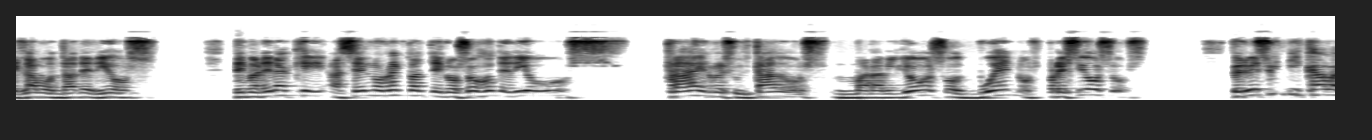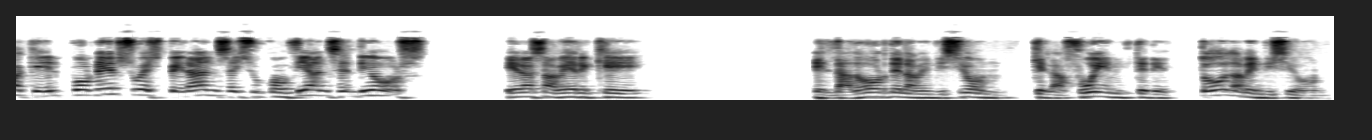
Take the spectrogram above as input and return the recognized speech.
es la bondad de Dios. De manera que hacerlo recto ante los ojos de Dios trae resultados maravillosos, buenos, preciosos. Pero eso indicaba que el poner su esperanza y su confianza en Dios era saber que el dador de la bendición, que la fuente de toda bendición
